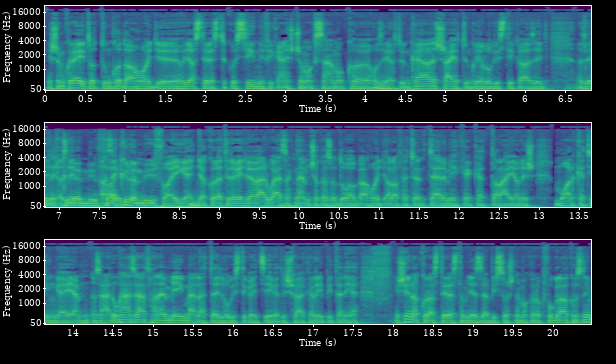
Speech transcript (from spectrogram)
és amikor eljutottunk oda, hogy, hogy azt éreztük, hogy szignifikáns csomagszámokhoz értünk el, és rájöttünk, hogy a logisztika az egy, az egy, az egy, az külön, egy, műfaj. Az egy külön műfaj. Igen, gyakorlatilag egy webáruháznak nem csak az a dolga, hogy alapvetően termékeket találjon és marketingelje az áruházát, hanem még mellette egy logisztikai céget is fel kell építenie. És én akkor azt éreztem, hogy ezzel biztos nem akarok foglalkozni,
